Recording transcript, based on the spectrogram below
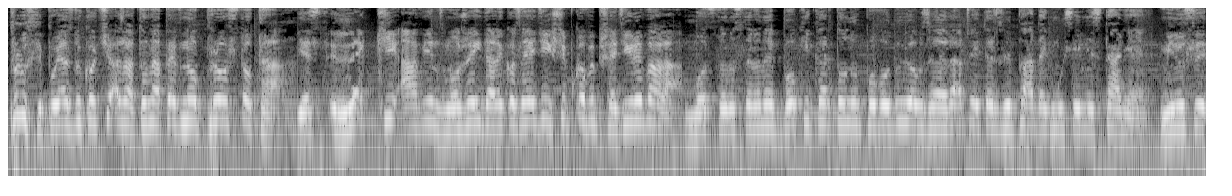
Plusy pojazdu kociarza to na pewno prostota. Jest lekki, a więc może i daleko zajedzie i szybko wyprzedzi rywala. Mocno rozstawione boki kartonu powodują, że raczej też wypadek mu się nie stanie. Minusy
